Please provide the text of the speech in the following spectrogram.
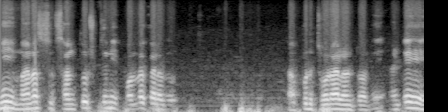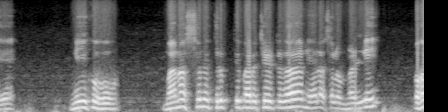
నీ మనస్సు సంతుష్టిని పొందగలదు? అప్పుడు చూడాలంటోంది. అంటే నీకు మనస్సును తృప్తిపరిచేట్టుగా నేను అసలు మళ్ళీ ఒక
